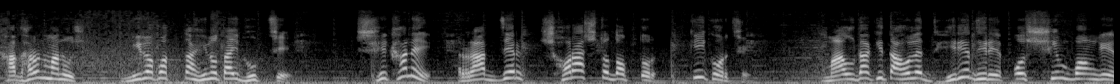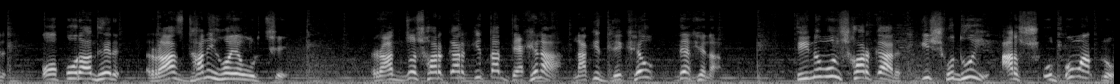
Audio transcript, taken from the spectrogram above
সাধারণ মানুষ নিরাপত্তাহীনতায় ভুগছে। সেখানে রাজ্যের স্বরাষ্ট্র দপ্তর কি করছে? মালদা কি তাহলে ধীরে ধীরে পশ্চিমবঙ্গের অপরাধের রাজধানী হয়ে উঠছে? রাজ্য সরকার কি তা দেখে না, নাকি দেখেও দেখে না? তৃণমূল সরকার কি শুধুই আর শুধুমাত্র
